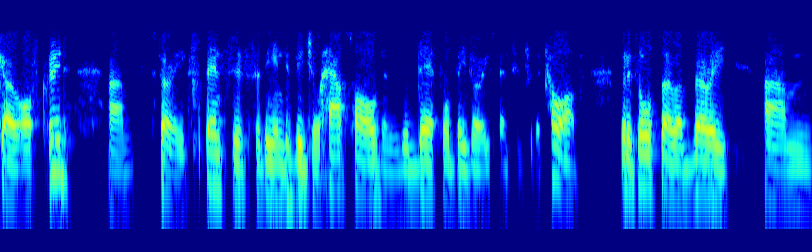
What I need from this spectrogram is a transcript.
go off grid. Um, it's very expensive for the individual household and would therefore be very expensive for the co-op. But it's also a very um,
